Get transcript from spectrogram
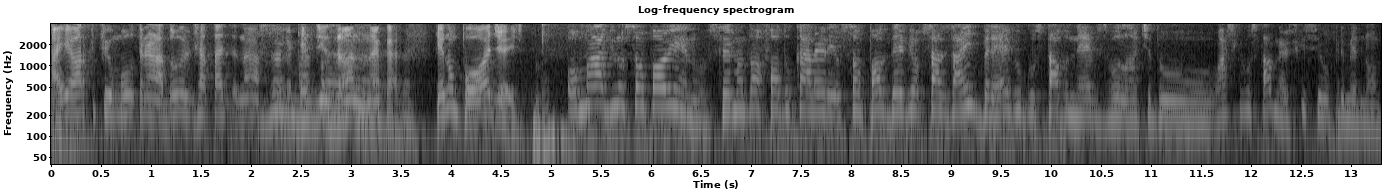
Aí a hora que filmou o treinador, ele já tá. Nossa, Desanimado, aquele desânimo, é, né, cara? é. Porque não pode. gente. Ô Magno São Paulino, você mandou a foto do Calera aí. O São Paulo deve oficializar em breve o Gustavo Neves, volante do. Acho que Gustavo Neves, esqueci o primeiro nome.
